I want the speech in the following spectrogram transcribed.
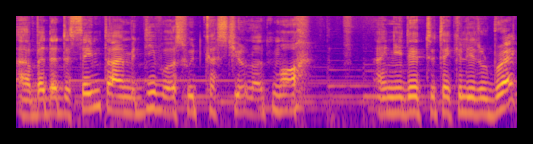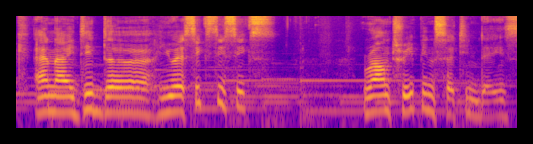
uh, but at the same time, a divorce would cost you a lot more. I needed to take a little break and I did the US 66 round trip in 13 days.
